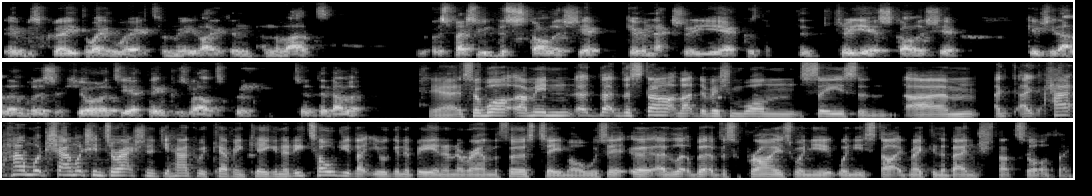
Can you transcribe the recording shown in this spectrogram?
it was great the way it worked for me, like and, and the lads, especially with the scholarship, give an extra year because the, the three year scholarship gives you that little bit of security, I think, as well to to develop. Yeah. So what I mean, the- start of that Division One season, um, I, I, how, how much how much interaction had you had with Kevin Keegan? Had he told you that you were going to be in and around the first team, or was it a, a little bit of a surprise when you when you started making the bench, that sort of thing?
